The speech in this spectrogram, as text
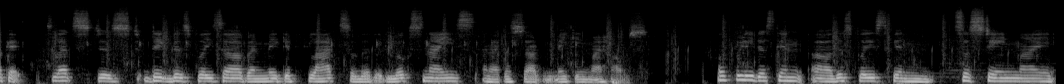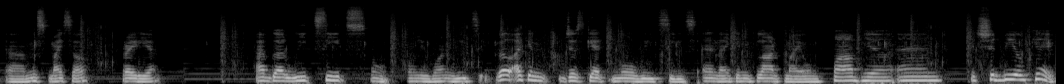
Okay, so let's just dig this place up and make it flat so that it looks nice and I can start making my house. Hopefully this can, uh, this place can sustain my, uh, miss myself right here. I've got wheat seeds. Oh, only one wheat seed. Well, I can just get more wheat seeds and I can plant my own farm here and it should be okay.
